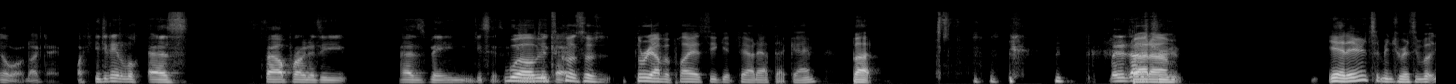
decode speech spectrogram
Illawarra that game. Like he didn't look as foul prone as he has been this season. Well, it's because of three other players who get fouled out that game. But But that's but um, yeah, they're in some interesting. But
